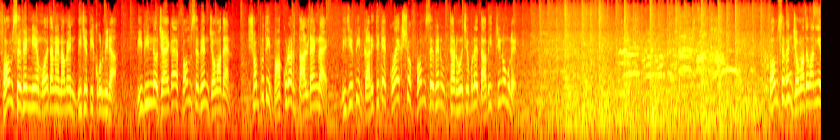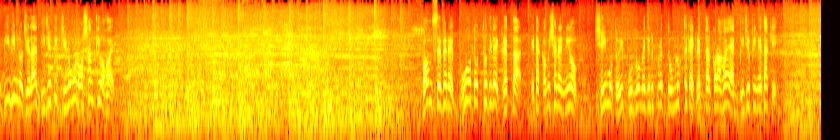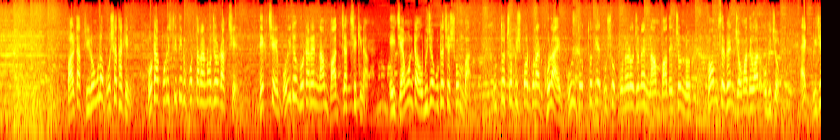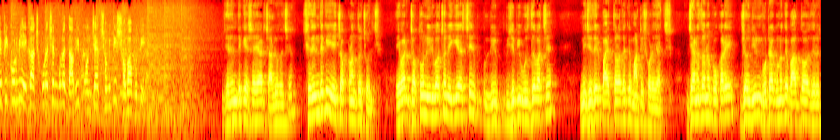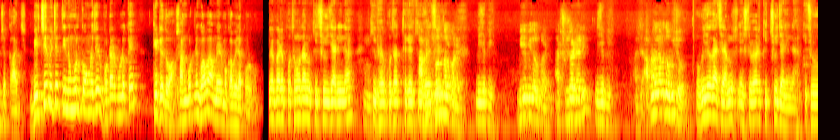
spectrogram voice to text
ফর্ম সেভেন নিয়ে ময়দানে নামেন বিজেপি কর্মীরা। বিভিন্ন জায়গায় ফর্ম সেভেন জমা দেন। সম্প্রতি বাঁকুড়ার তালড্যাংরায় বিজেপির গাড়ি থেকে কয়েকশো ফর্ম সেভেন উদ্ধার হয়েছে বলে দাবি তৃণমূলের। ফর্ম সেভেন জমা দেওয়া নিয়ে বিভিন্ন জেলায় বিজেপি তৃণমূল অশান্তিও হয়। ফর্ম সেভেনে ভুয়ো তথ্য দিলে গ্রেপ্তার, এটা কমিশনের নিয়ম। সেই মতোই পূর্ব মেদিনীপুরের তমলুক থেকে গ্রেপ্তার করা হয় এক বিজেপি নেতাকে। পাল্টা তৃণমূলও বসে থাকেনি। গোটা পরিস্থিতির উপর তারা নজর রাখছে। দেখছে বৈধ ভোটারের নাম বাদ যাচ্ছে কিনা। এই যেমনটা অভিযোগ উঠেছে সোমবার, উত্তর চব্বিশ পরগনার ঘোলায় ভুল তথ্য দিয়ে দুশো পনেরো জনের নাম বাদের জন্য ফর্ম সেভেন জমা দেওয়ার অভিযোগ। এক বিজেপি কর্মী এ কাজ করেছেন বলে দাবি পঞ্চায়েত সমিতির সভাপতি। যেদিন থেকে এসআইআর চালু হয়েছে, সেদিন থেকেই এই চক্রান্ত চলছে। এবার যত নির্বাচন এগিয়ে আসছে বিজেপি বুঝতে পারছে, নিজেদের পায়ের তলা থেকে মাটি সরে যাচ্ছে। যেন তেন প্রকারে জৈনিন ভোটারগুলোকে বাদ দেওয়া ওদের হচ্ছে কাজ। বেছে বেছে তৃণমূল কংগ্রেসের ভোটারগুলোকে কেটে দেওয়া। সাংগঠনিকভাবে আমরা এর মোকাবিলা করব। ব্যাপারে প্রথমত আমি কিছুই জানি না। কীভাবে কোথার থেকে কি হয়েছে? বিজেপি। বিজেপি দল করেন। আর সুজয় ঢালি? বিজেপি। আচ্ছা আপনাদের নামে তো অভিযোগ? অভিযোগ আছে আমি এই ব্যাপারে কিচ্ছুই জানি না। কিছু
